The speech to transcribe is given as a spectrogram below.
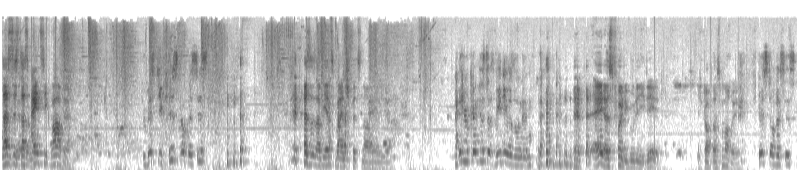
das ist das einzig wahre. Du bist die Fist of Assist. Das ist ab jetzt mein Spitzname hier. Du könntest das Video so nennen. Ey, das ist voll die gute Idee. Ich glaube, das mache ich. Fist of Assist.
